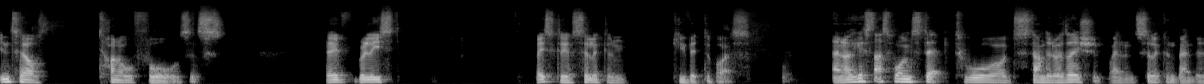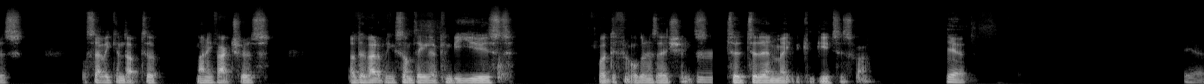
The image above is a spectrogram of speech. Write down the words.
Intel Tunnel Falls. It's they've released basically a silicon qubit device. And I guess that's one step towards standardization when silicon vendors or semiconductor manufacturers are developing something that can be used by different organizations Mm. to, to then make the computers well. Yeah. Yeah,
